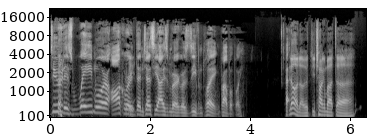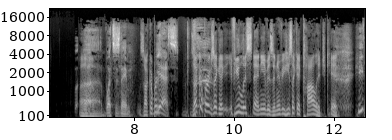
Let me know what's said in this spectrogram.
dude is way more awkward than Jesse Eisenberg was even playing. Probably. no, no, you're talking about uh, Uh, what's his name? Zuckerberg. Yes, Zuckerberg's like a, if you listen to any of his interviews, he's like a college kid. he's.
